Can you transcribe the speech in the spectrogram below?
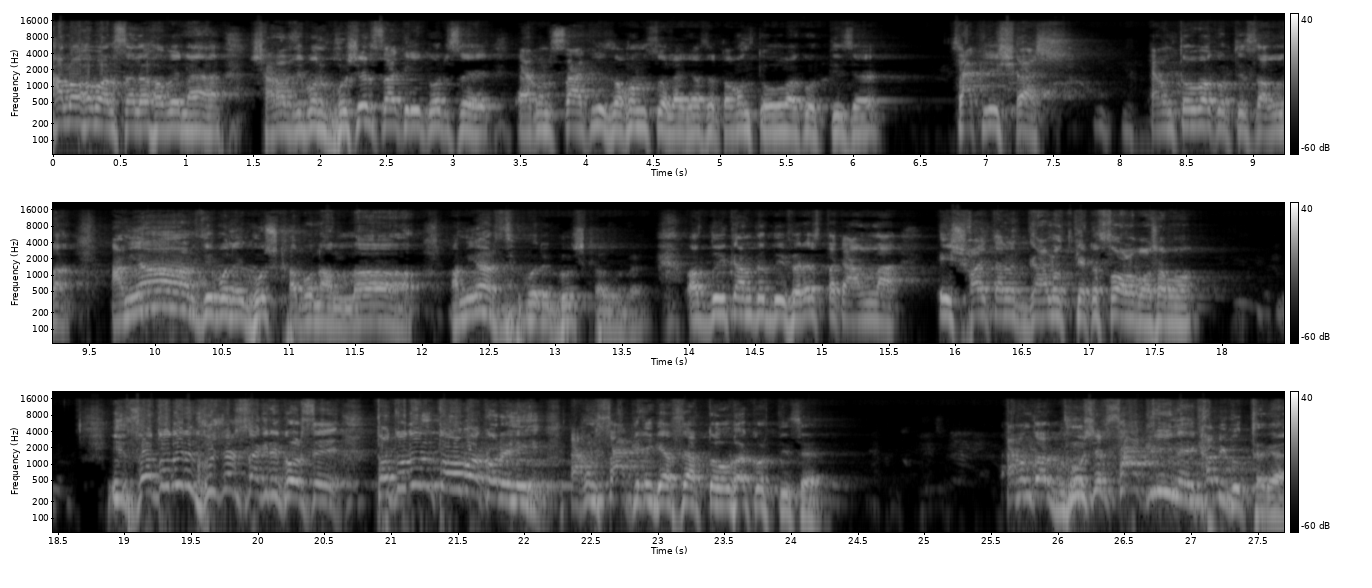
ভালো হবার ছেলে হবে না। সারা জীবন ঘুষের চাকরি করছে, এখন চাকরি যখন চলে গেছে, তখন তৌবা করতেছে। চাকরি শেষ, এখন তৌবা করতেছে আল্লাহ। আমি আর জীবনে ঘুষ খাব না আল্লাহ। আমি আর জীবনে ঘুষ খাব না। আর দুই কান্তে দুই ফেরেস তাকে আল্লাহ এই শয়তানের গালতকে একটা চড় বসাবো। যতদিন ঘুষের চাকরি করছে, ততদিন তৌবা করেনি, এখন চাকরি গেছে আর তৌবা করতেছে। এখন তার ঘুষের চাকরি নেই, খাবি থেকে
